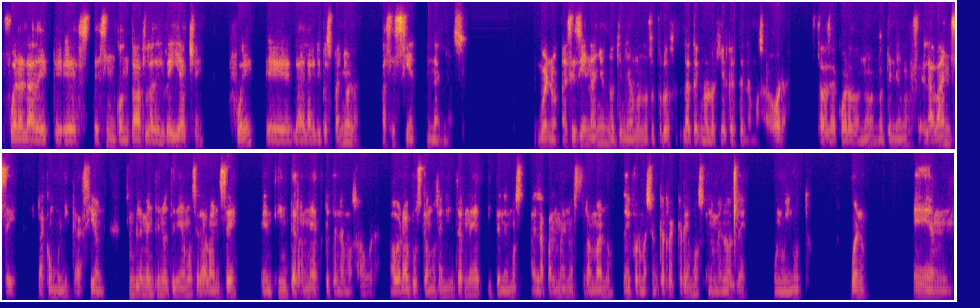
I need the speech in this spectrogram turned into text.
fuera la de que, este, sin contar la del VIH, fue eh, la de la gripe española. hace 100 años. Bueno, hace 100 años no teníamos nosotros la tecnología que tenemos ahora. ¿Estás de acuerdo, no? No teníamos el avance, la comunicación. Simplemente no teníamos el avance en Internet que tenemos ahora. Ahora buscamos en Internet y tenemos en la palma de nuestra mano la información que requeremos en menos de un minuto. Bueno, em,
